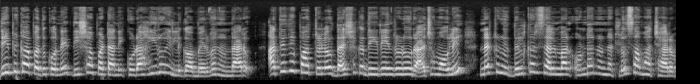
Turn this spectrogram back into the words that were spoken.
దీపికా పదుకొనే దిశా పటాని కూడా హీరోయిన్లుగా మెరవనున్నారు. అతిథి పాత్రలో దర్శక ధీరేంద్రుడు రాజమౌళి నటుడు దుల్కర్ సల్మాన్ ఉండనున్నట్లు సమాచారం.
